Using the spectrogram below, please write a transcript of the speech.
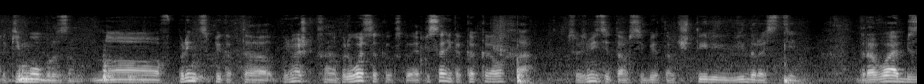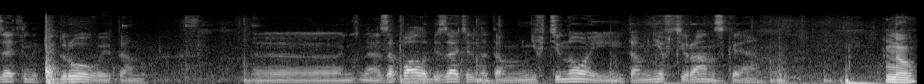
таким образом. Но, в принципе, как-то, понимаешь, как она приводится, как сказать, описание, как, как лоха. То есть, возьмите там себе там четыре вида растений. Дрова обязательно кедровые, там, э, не знаю, запал обязательно там нефтяной, и там нефть иранская. Ну.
